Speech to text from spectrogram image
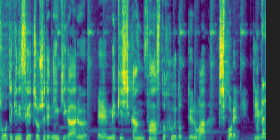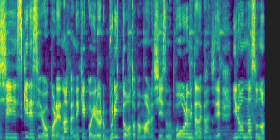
倒的に成長してて人気がある、えーメキシカンファーストフードっていうのが Chipotle っていう。私好きですよ。これなんかね、結構いろいろブリトーとかもあるし、そのボールみたいな感じで、いろんなその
